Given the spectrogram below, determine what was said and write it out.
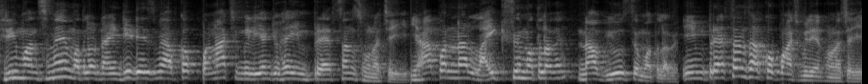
थ्री मंथ्स में मतलब 90 डेज़ में आपका पाँच मिलियन जो है इंप्रेशन होना चाहिए। यहाँ पर ना लाइक से मतलब है, ना व्यूज़ से मतलब है। इंप्रेशन आपको पाँच मिलियन होना चाहिए।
